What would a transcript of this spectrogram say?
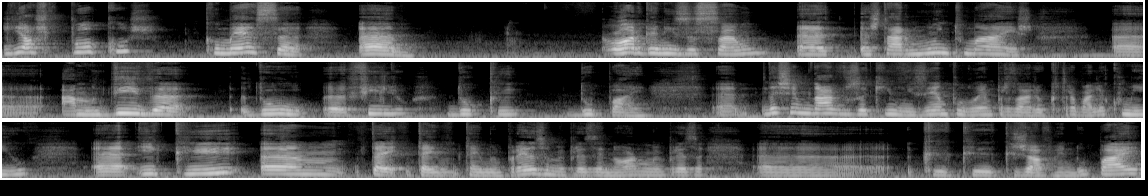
e aos poucos começa a organização a, a estar muito mais uh, à medida do uh, filho do que do pai. Uh, Deixem-me dar-vos aqui um exemplo do empresário que trabalha comigo uh, e que um, tem, tem, tem uma empresa, uma empresa enorme, uma empresa uh, que, que, que, já vem do pai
